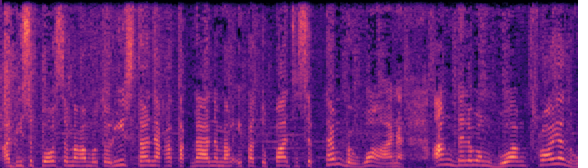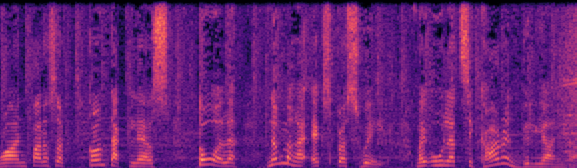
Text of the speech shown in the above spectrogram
Abiso po sa mga motorista nakatakda namang ipatupad sa September 1 ang dalawang buwang trial run para sa contactless toll ng mga expressway. May ulat si Karen Villanda.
